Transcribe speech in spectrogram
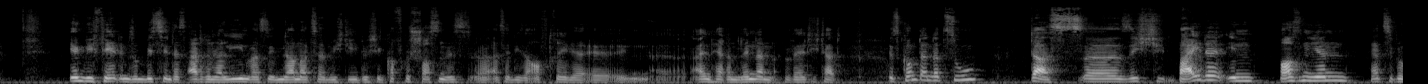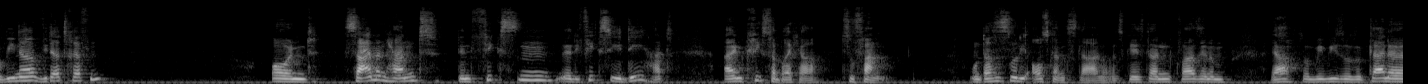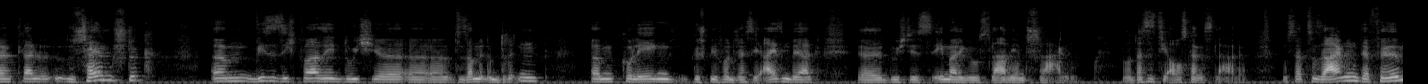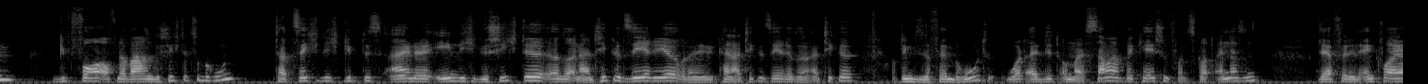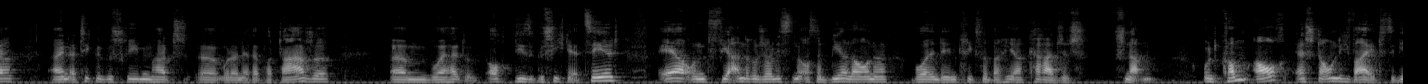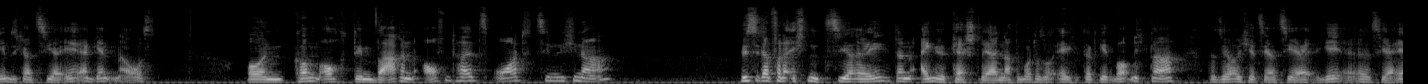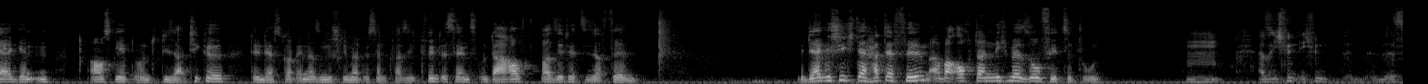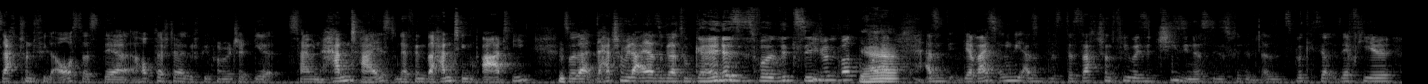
irgendwie fehlt ihm so ein bisschen das Adrenalin, was ihm damals ja durch, die, durch den Kopf geschossen ist, äh, als er diese Aufträge äh, in äh, allen Herren Ländern bewältigt hat. Es kommt dann dazu, dass äh, sich beide in Bosnien-Herzegowina wieder treffen und Simon Hunt den fixen, äh, die fixe Idee hat, einen Kriegsverbrecher zu fangen. Und das ist so die Ausgangslage. Es geht dann quasi in einem, ja, so wie, wie so, so kleine, kleine Schelmstück, ähm, wie sie sich quasi durch, äh, äh, zusammen mit einem dritten ähm, Kollegen, gespielt von Jesse Eisenberg, äh, durch das ehemalige Jugoslawien schlagen. So, das ist die Ausgangslage. Ich muss dazu sagen, der Film gibt vor, auf einer wahren Geschichte zu beruhen. Tatsächlich gibt es eine ähnliche Geschichte, also eine Artikelserie, oder keine Artikelserie, sondern Artikel, auf dem dieser Film beruht, What I Did on My Summer Vacation von Scott Anderson, der für den Enquirer einen Artikel geschrieben hat, äh, oder eine Reportage, ähm, wo er halt auch diese Geschichte erzählt. Er und vier andere Journalisten aus der Bierlaune wollen den Kriegsverbrecher Karadzic schnappen und kommen auch erstaunlich weit. Sie geben sich als CIA-Agenten aus und kommen auch dem wahren Aufenthaltsort ziemlich nah, bis sie dann von der echten CIA dann eingecasht werden, nach dem Motto so, ey, das geht überhaupt nicht klar, dass ihr euch jetzt ja CIA-Agenten ausgebt und dieser Artikel, den der Scott Anderson geschrieben hat, ist dann quasi Quintessenz und darauf basiert jetzt dieser Film. Mit der Geschichte hat der Film aber auch dann nicht mehr so viel zu tun. Mhm. Also ich finde, ich finde, es sagt schon viel aus, dass der Hauptdarsteller, gespielt von Richard Gere, Simon Hunt heißt und der Film The Hunting Party. So, da, da hat schon wieder einer so gedacht, so geil, das ist voll witzig und was. Ja. Also der weiß irgendwie, also das, das sagt schon viel über diese Cheesiness, dieses Film. Also es ist wirklich sehr, sehr viel.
